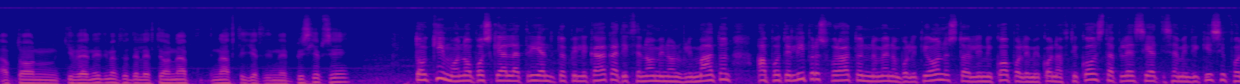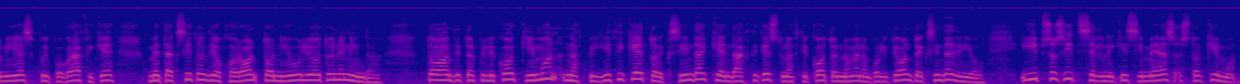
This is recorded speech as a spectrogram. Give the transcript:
από τον κυβερνήτη μέχρι τον τελευταίο ναύτη για αυτή την επίσκεψη. Το κείμενο, όπως και άλλα τρία αντιτοπιλικά κατηφθενόμενων βλημάτων, αποτελεί προσφορά των ΗΠΑ στο ελληνικό πολεμικό ναυτικό στα πλαίσια της αμυντικής συμφωνίας που υπογράφηκε μεταξύ των δύο χωρών τον Ιούλιο του 1990. Το αντιτορπιλικό κείμον ναυπηγήθηκε το 60 και εντάχθηκε στο ναυτικό των ΗΠΑ το 62. Η ύψωση της ελληνικής σημαίας στο κείμον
